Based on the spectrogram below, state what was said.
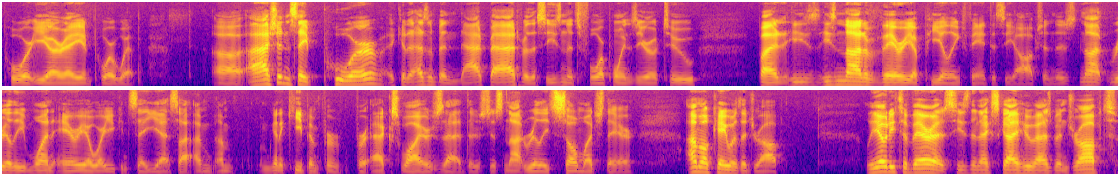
poor ERA and poor WHIP. Uh, I shouldn't say poor. It hasn't been that bad for the season. It's 4.02, but he's he's not a very appealing fantasy option. There's not really one area where you can say yes. I, I'm I'm I'm going to keep him for for X, Y, or Z. There's just not really so much there. I'm okay with a drop. Leody Taveras, he's the next guy who has been dropped.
